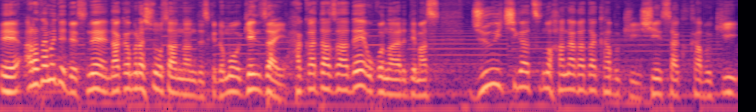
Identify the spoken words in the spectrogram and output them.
えー改めてですね中村獅童さんなんですけども現在博多座で行われています11月の花形歌舞伎新作歌舞伎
